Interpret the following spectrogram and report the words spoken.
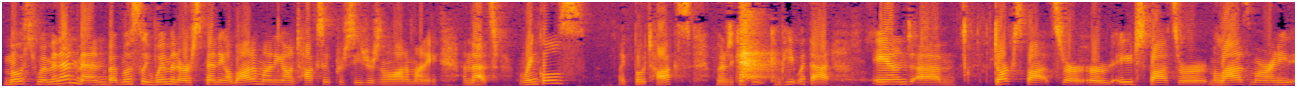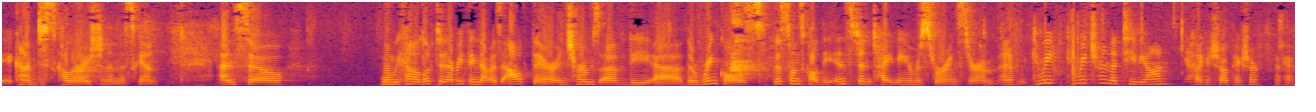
most women and men, but mostly women, are spending a lot of money on toxic procedures and a lot of money. And that's wrinkles like Botox. We wanted to compete, compete with that. And um, dark spots or, or, age spots or melasma or any kind of discoloration in the skin. And so when we kind of looked at everything that was out there in terms of the uh, the wrinkles, this one's called the Instant Tightening and Restoring Serum. And if, can we can we turn the TV on yeah. so I can show a picture? Okay.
